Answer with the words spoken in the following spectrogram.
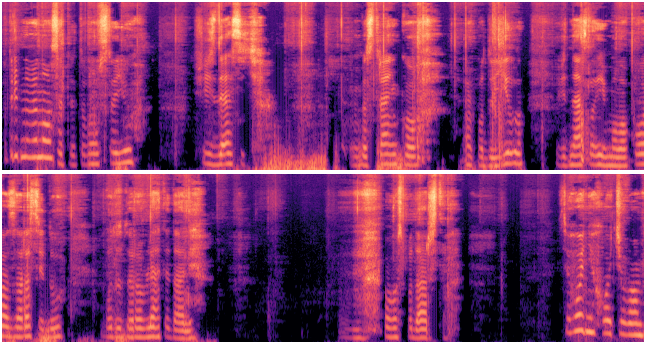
потрібно виносити, тому встаю 6-10, бистренько подоїла, віднесла їй молоко, а зараз іду, буду доробляти далі е, по господарству. Сьогодні хочу вам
